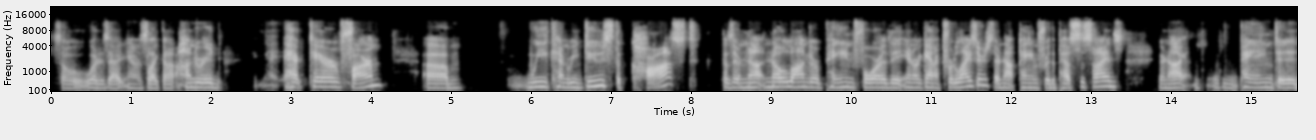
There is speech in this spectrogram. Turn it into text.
So, what is that? You know, it's like a 100 hectare farm, um, we can reduce the cost because they're not no longer paying for the inorganic fertilizers. They're not paying for the pesticides. They're not paying to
